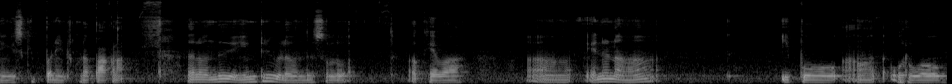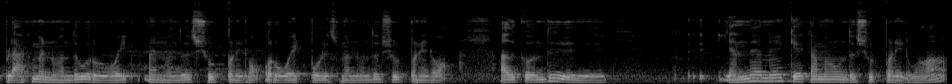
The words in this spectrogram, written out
நீங்கள் ஸ்கிப் பண்ணிட்டு கூட பார்க்கலாம் அதில் வந்து இன்டர்வியூவில் வந்து சொல்லுவாள் ஓகேவா என்னென்னா இப்போது ஒரு பிளாக் மேன் வந்து ஒரு ஒயிட் மேன் வந்து ஷூட் பண்ணிவிடுவான் ஒரு ஒயிட் போலீஸ்மேன் வந்து ஷூட் பண்ணிவிடுவான் அதுக்கு வந்து என்னன்னு கேட்காம வந்து ஷூட் பண்ணிவிடுவான்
